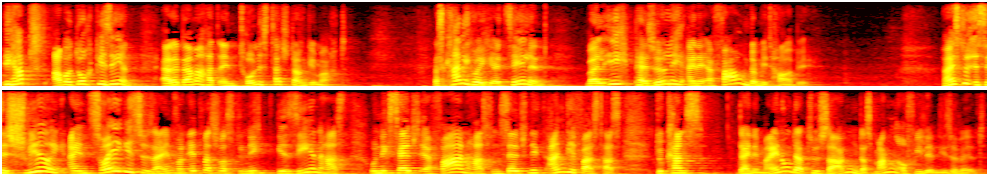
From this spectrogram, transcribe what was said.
Ich habe es aber doch gesehen. Alabama hat ein tolles Touchdown gemacht. Das kann ich euch erzählen, weil ich persönlich eine Erfahrung damit habe. Weißt du, es ist schwierig, ein Zeuge zu sein von etwas, was du nicht gesehen hast und nicht selbst erfahren hast und selbst nicht angefasst hast. Du kannst deine Meinung dazu sagen, das machen auch viele in dieser Welt.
